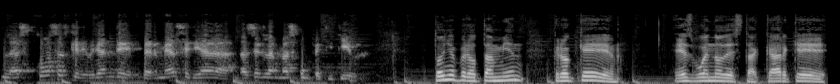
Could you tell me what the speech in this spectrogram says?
las cosas que deberían de permear sería hacerla más competitiva. Toño, pero también creo que es bueno destacar que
